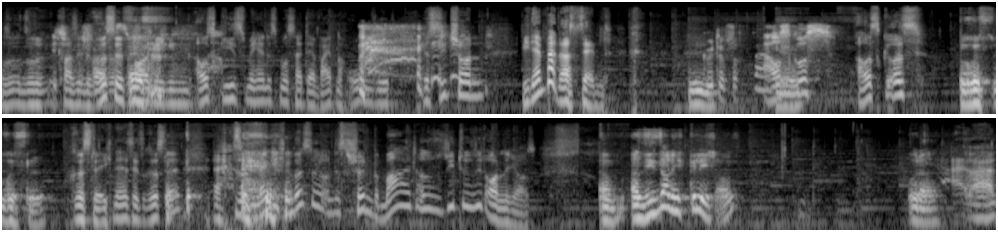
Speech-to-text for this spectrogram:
so, so Ich- quasi ich einen rüsselförmigen Ausgießmechanismus hat, der weit nach oben geht. Das sieht schon. Wie nennt man das denn? Hm. Gute Frage. Ausguss. Ausguss? Rüssel. Rüssel, ich nenne es jetzt Rüssel. Also einen länglichen Rüssel und ist schön bemalt, also sieht, sieht ordentlich aus. Ähm, also sieht auch nicht billig aus. Oder? Aber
